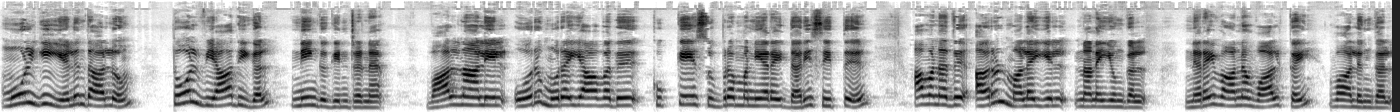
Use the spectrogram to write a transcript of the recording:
மூழ்கி எழுந்தாலும் தோல் வியாதிகள் நீங்குகின்றன. வாழ்நாளில் ஒரு முறையாவது குக்கே சுப்பிரமணியரை தரிசித்து அவனது அருள்மலையில் நனையுங்கள். நிறைவான வாழ்க்கை வாழுங்கள்.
